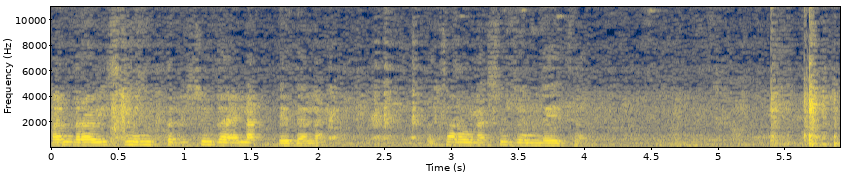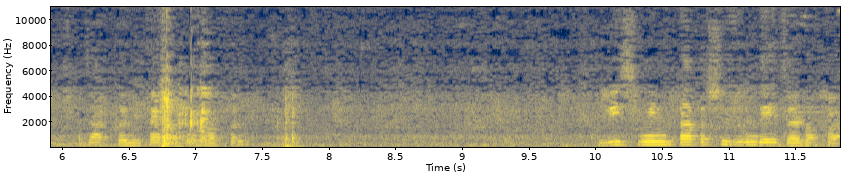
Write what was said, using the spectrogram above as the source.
पंधरा वीस मिनिट तरी शिजायला लागते त्याला. चांगला शिजून द्यायचा. झाकण पॅक करू आपण. वीस मिनिटात आता शिजून द्यायचा ढोकळा.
